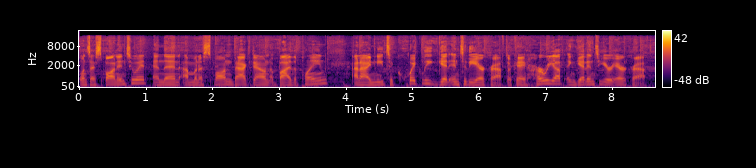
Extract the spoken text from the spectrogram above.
once I spawn into it. And then I'm going to spawn back down by the plane. And I need to quickly get into the aircraft. Okay, hurry up and get into your aircraft.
